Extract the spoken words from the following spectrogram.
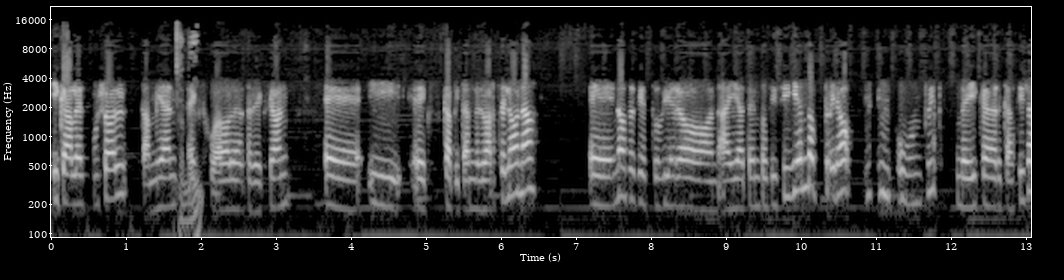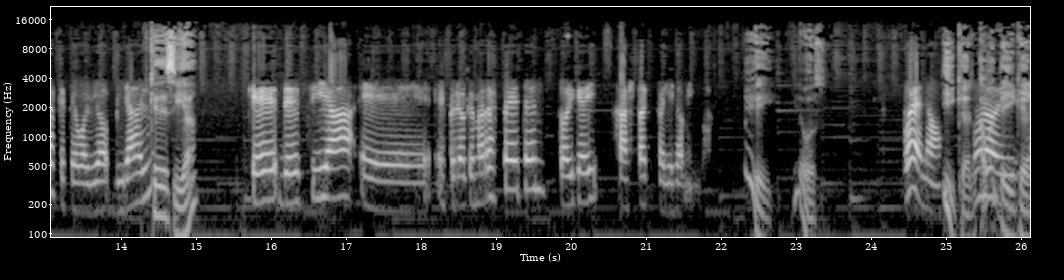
Y Carles Puyol, también, ex jugador de la selección eh, y ex capitán del Barcelona. Eh, no sé si estuvieron ahí atentos y siguiendo, pero hubo un tweet de Iker Casillas que se volvió viral. ¿Qué decía? Que decía, eh, espero que me respeten, soy gay, hashtag feliz domingo. Sí, vos. Bueno, Iker, aguante Iker.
